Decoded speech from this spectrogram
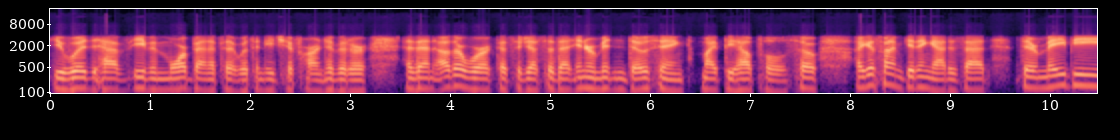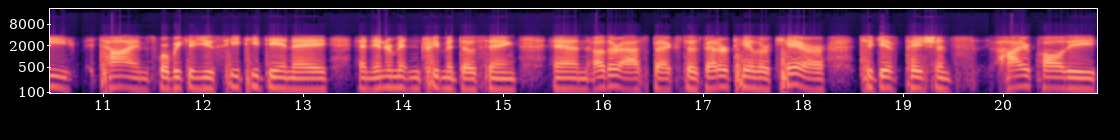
you would have even more benefit with an EGFR inhibitor. And then other work that suggested that intermittent dosing might be helpful. So I guess what I'm getting at is that there may be times where we could use ctDNA and intermittent treatment dosing and other aspects to better tailor care to give patients higher quality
